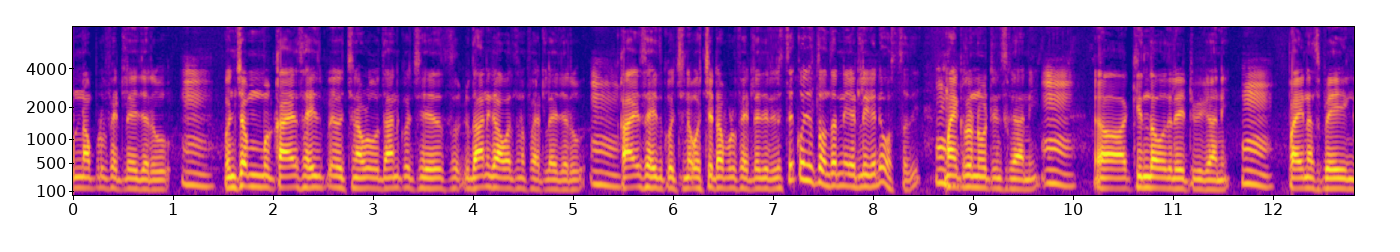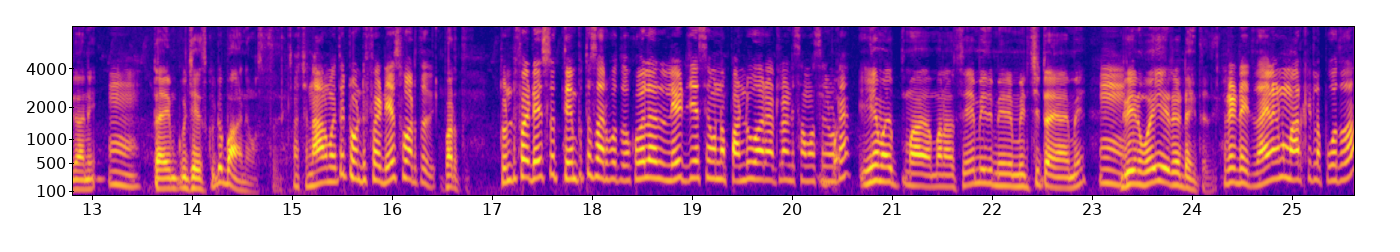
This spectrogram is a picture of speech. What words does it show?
ఉన్నప్పుడు ఫెర్టిలైజరు. కొంచెం కాయ సైజ్ వచ్చినప్పుడు దానికి వచ్చే దానికి కావాల్సిన ఫెర్టిలైజరు. కాయ సైజుకి వచ్చిన వచ్చేటప్పుడు ఫెర్టిలైజర్ ఇస్తే కొంచెం తొందరగా ఎర్లీగానే వస్తుంది. మైక్రో న్యూట్రియన్స్ కానీ. కింద వదిలేటివి కానీ. పైన స్ప్రేయింగ్ కానీ. టైంకు చేసుకుంటే బాగానే వస్తుంది నార్మల్ అయితే ట్వంటీ ఫైవ్ డేస్ పడుతుంది పడుతుంది ట్వంటీ ఫైవ్ డేస్లో తెంపితే సరిపోతుంది. ఒకవేళ లేట్ చేసే ఉన్న పండు వారి అట్లాంటి సమస్యలు ఉంటే ఏమై మన సేమ్ ఇది మిర్చి టైమే గ్రీన్ పోయి రెడ్ అవుతుంది రెడ్ అవుతుంది అయినా మార్కెట్లో పోతుందా?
